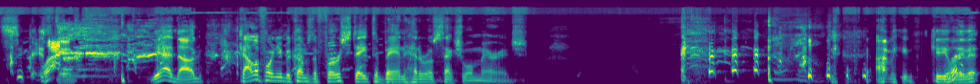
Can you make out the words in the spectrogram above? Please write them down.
Seriously. What? Yeah, Doug. California becomes the first state to ban heterosexual marriage. I mean, can you believe it?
